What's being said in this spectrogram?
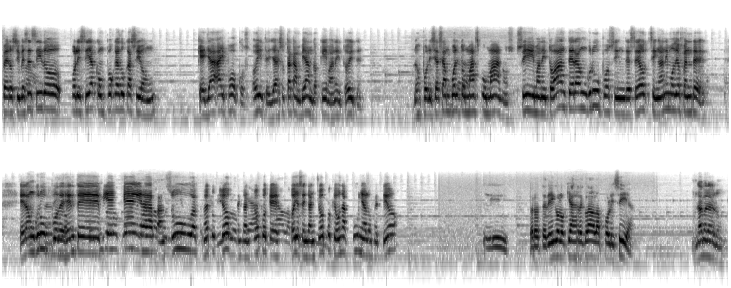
pero si hubiesen sido policías con poca educación, que ya hay pocos, oíste, ya eso está cambiando aquí, manito, oíste. Los policías se han vuelto más humanos. Sí, manito, antes era un grupo sin deseo, sin ánimo de ofender. Era un grupo de gente bien vieja, panzúa, que no estudió, se enganchó porque, oye, se enganchó porque una cuña lo metió. Sí, pero te digo lo que ha arreglado la policía. Dame la luz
